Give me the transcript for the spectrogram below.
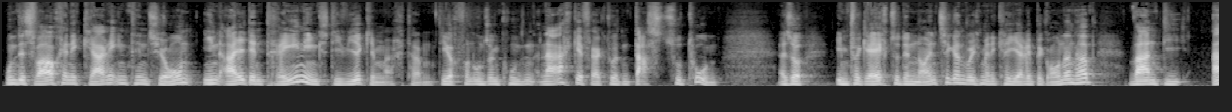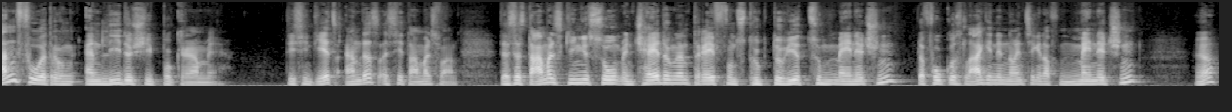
Und es war auch eine klare Intention in all den Trainings, die wir gemacht haben, die auch von unseren Kunden nachgefragt wurden, das zu tun. Also im Vergleich zu den 90ern, wo ich meine Karriere begonnen habe, waren die Anforderungen an Leadership-Programme, die sind jetzt anders, als sie damals waren. Das heißt, damals ging es so um Entscheidungen treffen und strukturiert zu managen. Der Fokus lag in den 90ern auf Managen. Ja?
